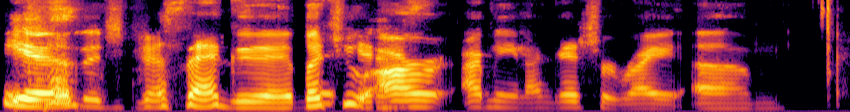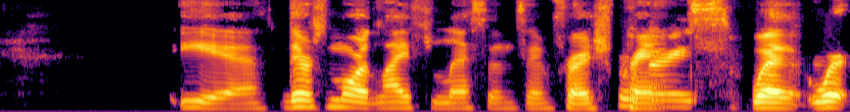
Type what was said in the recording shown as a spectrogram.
Yeah, it's just that good. But you Yeah. are, I mean, I guess you're right. Um, yeah, there's more life lessons in Fresh Right. Prince, where, where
